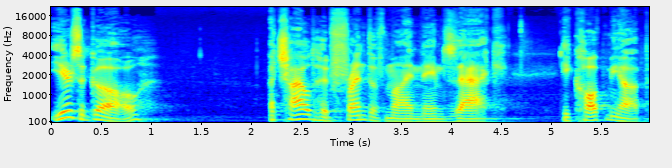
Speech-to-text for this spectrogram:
Years ago, a childhood friend of mine named Zach, he called me up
